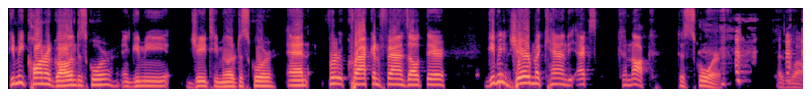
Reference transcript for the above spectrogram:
give me Conor Garland to score and give me JT Miller to score. And for Kraken fans out there, give me Jared McCann, the ex Canuck, to score as well.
